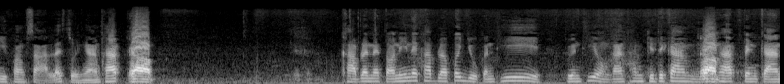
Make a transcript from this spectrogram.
มีความสะอาดและสวยงามครับครับครับและในตอนนี้นะครับเราก็อยู่กันที่พื้นที่ของการทำกิจกรรมครับนะครับ เป็นการ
